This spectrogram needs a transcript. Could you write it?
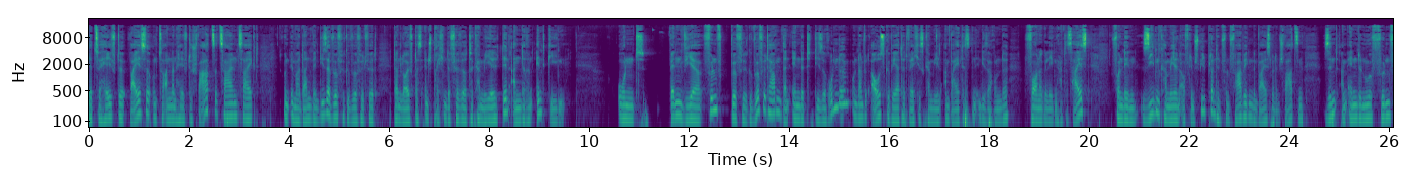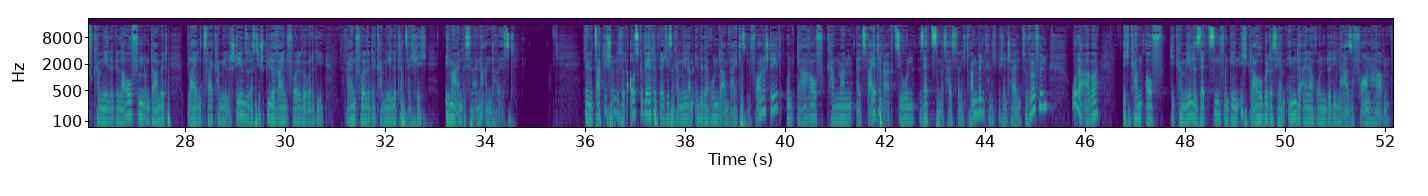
der zur Hälfte weiße und zur anderen Hälfte schwarze Zahlen zeigt. Und immer dann, wenn dieser Würfel gewürfelt wird, dann läuft das entsprechende verwirrte Kamel den anderen entgegen. Und wenn wir fünf Würfel gewürfelt haben, dann endet diese Runde und dann wird ausgewertet, welches Kamel am weitesten in dieser Runde vorne gelegen hat. Das heißt, von den sieben Kamelen auf dem Spielplan, den fünf farbigen, dem weißen und dem schwarzen, sind am Ende nur fünf Kamele gelaufen und damit bleiben zwei Kamele stehen, sodass die Spielreihenfolge oder die Reihenfolge der Kamele tatsächlich immer ein bisschen eine andere ist. Ja, jetzt sagte ich schon, es wird ausgewertet, welches Kamel am Ende der Runde am weitesten vorne steht und darauf kann man als weitere Aktion setzen. Das heißt, wenn ich dran bin, kann ich mich entscheiden zu würfeln oder aber ich kann auf die Kamele setzen, von denen ich glaube, dass sie am Ende einer Runde die Nase vorn haben.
